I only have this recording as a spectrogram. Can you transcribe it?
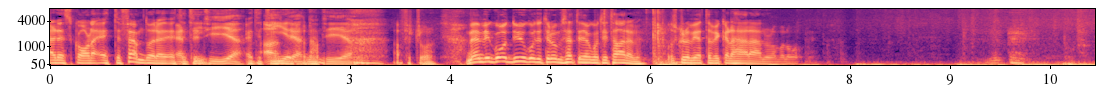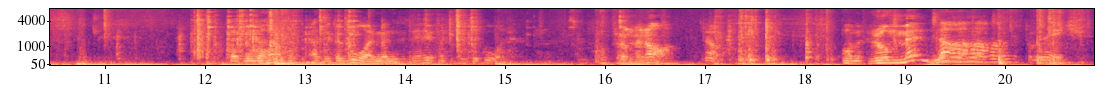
Är det skala 1 till 5 då är det 1 1 till 10. 1 till 10 Alltid på 1 namn. till 10. Jag förstår. Men vi går, du går till trumsetet, jag går till gitarren. Då ska du veta vilka det här är när de var låten. Jag vet inte om du hör att- och går, men det är ju faktiskt och går. Promenad. Ja. På promenad. Skönt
